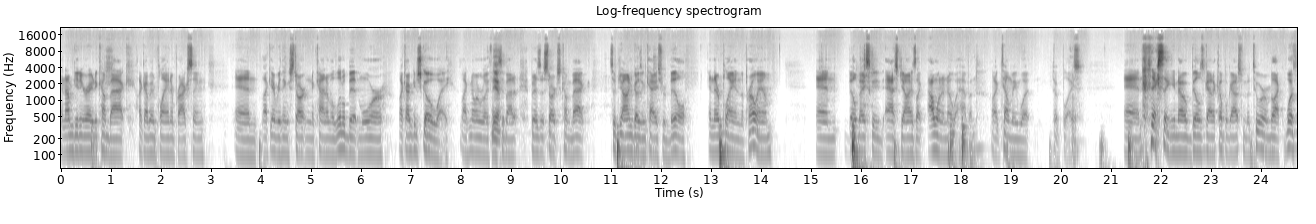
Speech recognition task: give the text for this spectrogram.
and I'm getting ready to come back. Like I've been playing and practicing, and like everything's starting to kind of a little bit more like I can just go away. Like no one really thinks Yeah. about it. But as it starts to come back, so John goes and caddies for Bill, and they're playing the pro am, and Bill basically asked John, he's like, I want to know what happened. Like, tell me what took place. And next thing you know, Bill's got a couple guys from the tour and be like, what?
